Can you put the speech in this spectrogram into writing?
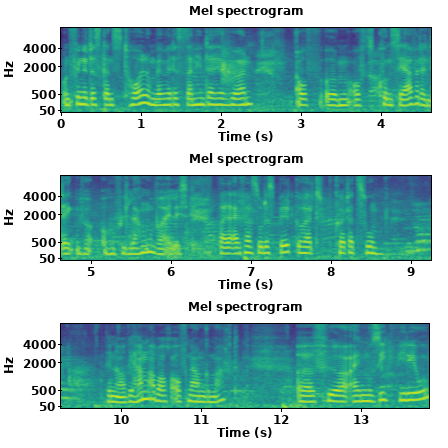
und findet das ganz toll. Und wenn wir das dann hinterher hören auf, ähm, auf Konserve, dann denken wir, oh, wie langweilig. Weil einfach so das Bild gehört, gehört dazu. Genau, wir haben aber auch Aufnahmen gemacht äh, für ein Musikvideo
